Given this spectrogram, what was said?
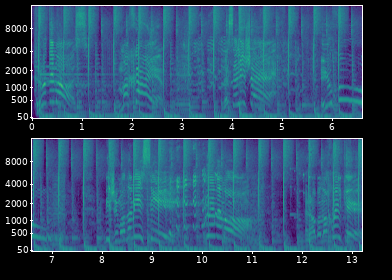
Крутимось, махаєм. Веселіше. Юху. Біжимо на місці. Пливемо. Робимо хвильки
